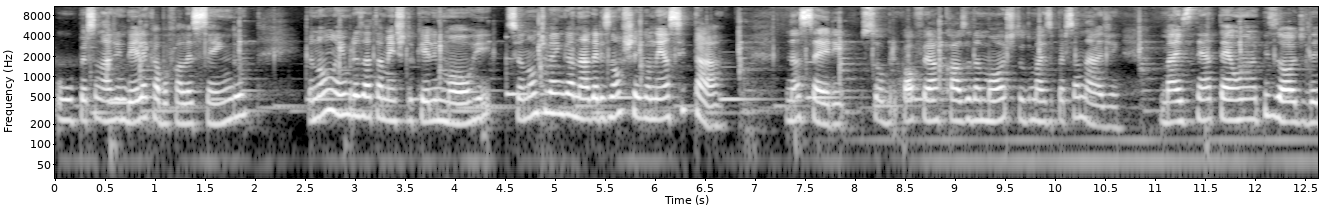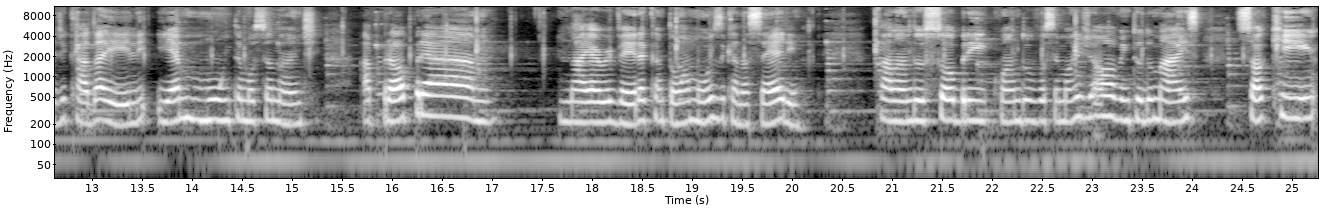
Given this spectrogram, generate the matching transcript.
o personagem dele acabou falecendo. Eu não lembro exatamente do que ele morre. Se eu não estiver enganada, eles não chegam nem a citar na série sobre qual foi a causa da morte e tudo mais do personagem. Mas tem até um episódio dedicado a ele e é muito emocionante. A própria Naya Rivera cantou uma música na série falando sobre quando você morre jovem e tudo mais. Só que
